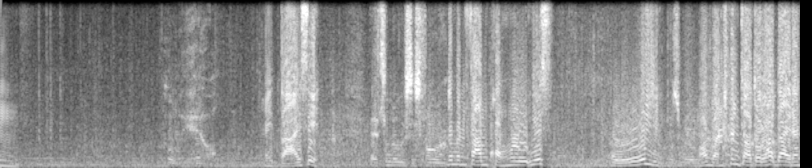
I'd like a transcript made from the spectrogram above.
อืม Holy hell. ให้ตายสิ That's Lewis's farm. นี่มันฟาร์มของลูอิสโอ้ยอ๋อเหมือนท่านจะเอาตัวรอดได้นะ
